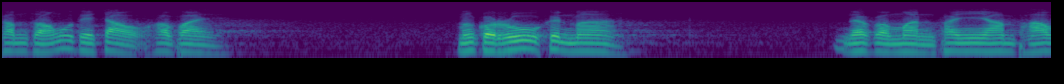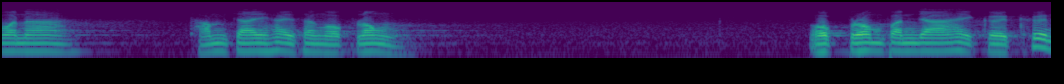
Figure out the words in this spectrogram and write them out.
คำสอนพระเจ้าเข้าไป มันก็รู้ขึ้นมา แล้วก็มันพยายามภาวนา ทำใจให้สงบลง อบรมปัญญาให้เกิดขึ้น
